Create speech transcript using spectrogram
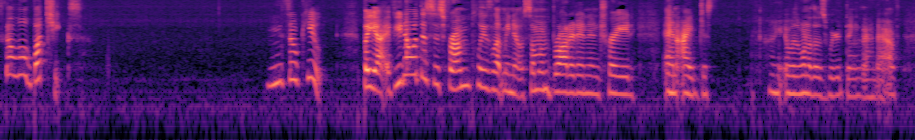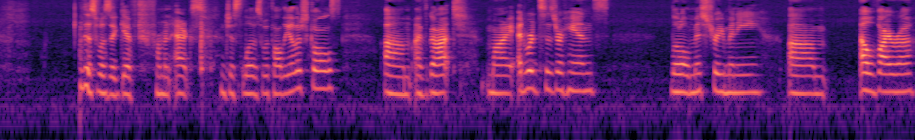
He's got little butt cheeks. He's so cute. But yeah, if you know what this is from, please let me know. Someone brought it in in trade, and I just, it was one of those weird things I had to have. This was a gift from an ex, just lives with all the other skulls. Um, I've got my Edward Scissorhands little mystery mini um, Elvira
